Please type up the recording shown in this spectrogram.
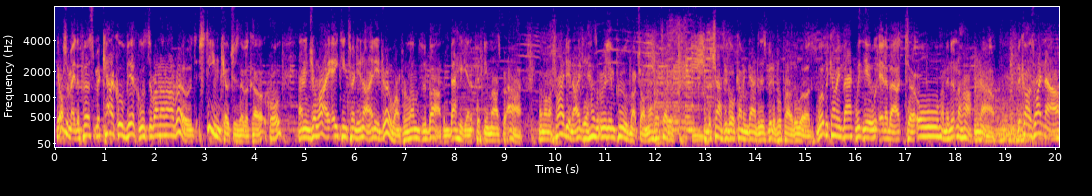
He also made the first mechanical vehicles to run on our roads, steam coaches they were ca- called. And in July 1829, he drove one from London to Bath and back again at 15 miles per hour. And on a Friday night, he hasn't really improved much on that, I'll tell you. With the traffic all coming down to this beautiful part of the world. We'll be coming back with you in about, uh, oh, a minute and a half from now. Because right now,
